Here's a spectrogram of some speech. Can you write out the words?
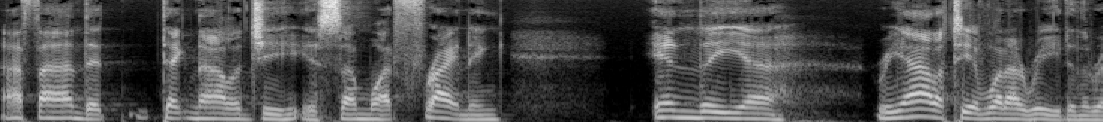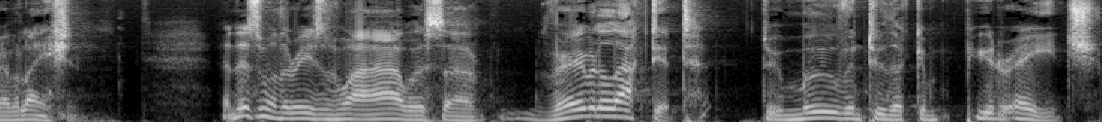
I find that technology is somewhat frightening in the uh, reality of what I read in the Revelation. And this is one of the reasons why I was uh, very reluctant to move into the computer age.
